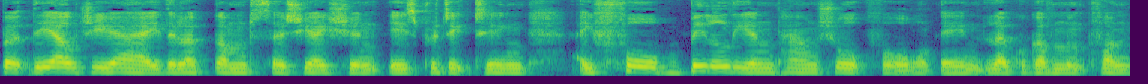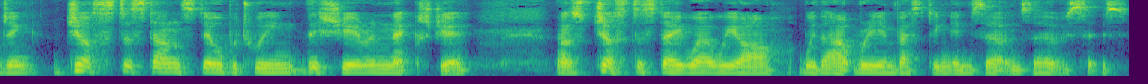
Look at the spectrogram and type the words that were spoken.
But the LGA, the Local Government Association, is predicting a £4 billion shortfall in local government funding just to stand still between this year and next year. That's just to stay where we are without reinvesting in certain services.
